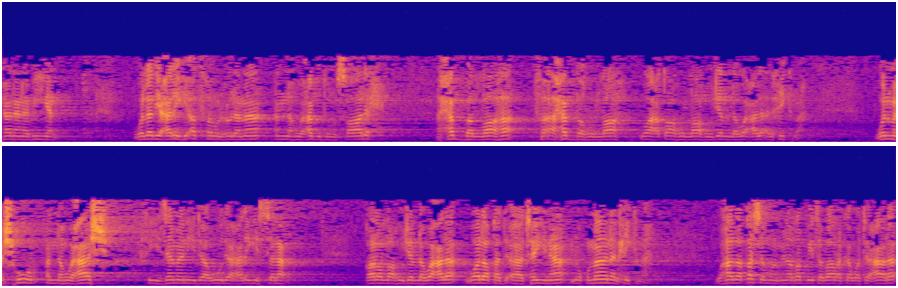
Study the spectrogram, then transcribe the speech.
كان نبيا. والذي عليه أكثر العلماء أنه عبد صالح أحب الله فأحبه الله وأعطاه الله جل وعلا الحكمة. والمشهور أنه عاش في زمن داود عليه السلام. قال الله جل وعلا ولقد آتينا لقمان الحكمة وهذا قسم من الرب تبارك وتعالى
